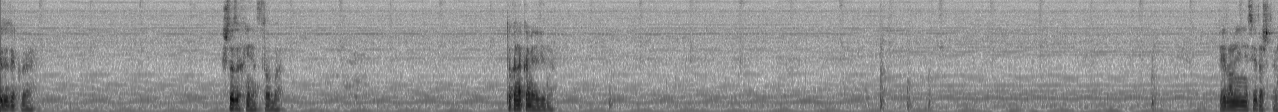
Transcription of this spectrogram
это такое? Что за хрень от столба? Только на камере видно. Переломление света, что ли?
